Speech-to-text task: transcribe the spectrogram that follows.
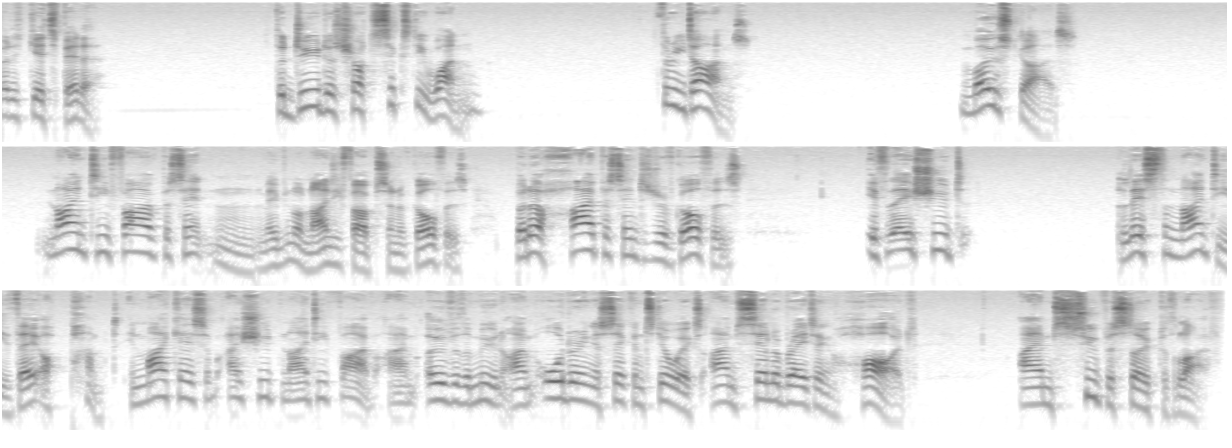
But it gets better. The dude has shot 61 three times. Most guys, 95%, maybe not 95% of golfers, but a high percentage of golfers, if they shoot less than 90, they are pumped. In my case, if I shoot 95, I'm over the moon. I'm ordering a second Steelworks. I'm celebrating hard. I am super stoked with life.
